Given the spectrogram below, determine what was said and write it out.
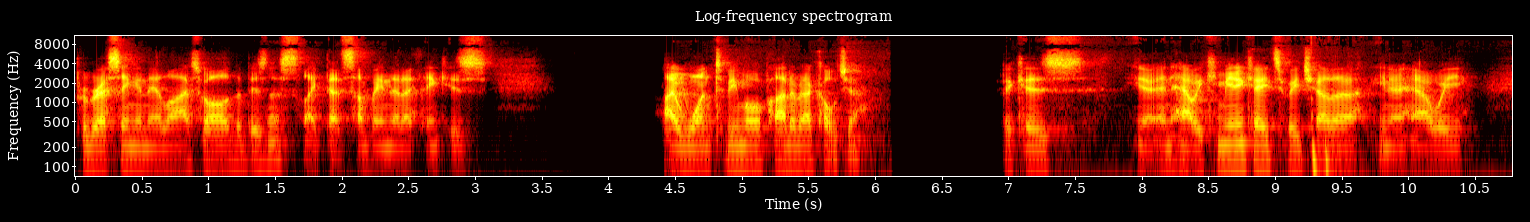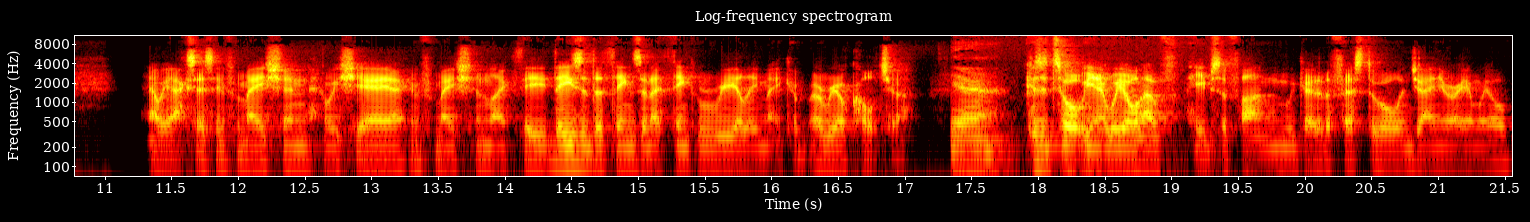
progressing in their lives while at the business? Like that's something that I think is, I want to be more part of our culture because, you know, and how we communicate to each other, you know, how we, how we access information, how we share information. Like the, these are the things that I think really make a, a real culture. Yeah. because it's all you know we all have heaps of fun. We go to the festival in january and we all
